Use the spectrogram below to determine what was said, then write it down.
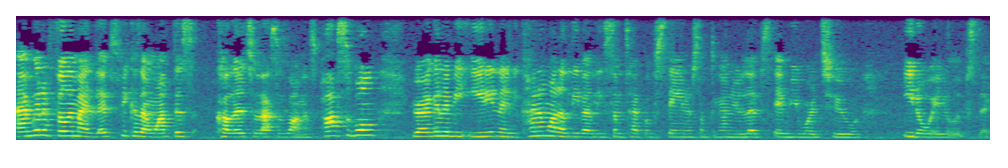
I'm going to fill in my lips because I want this color to last as long as possible. You are going to be eating and you kind of want to leave at least some type of stain or something on your lips if you were to eat away your lipstick.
